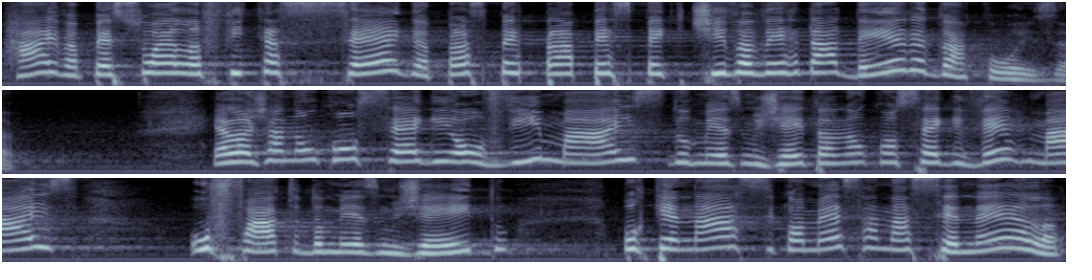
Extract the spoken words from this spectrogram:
raiva a pessoa ela fica cega para a perspectiva verdadeira da coisa. Ela já não consegue ouvir mais do mesmo jeito, ela não consegue ver mais o fato do mesmo jeito, porque nasce, começa a nascer nela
